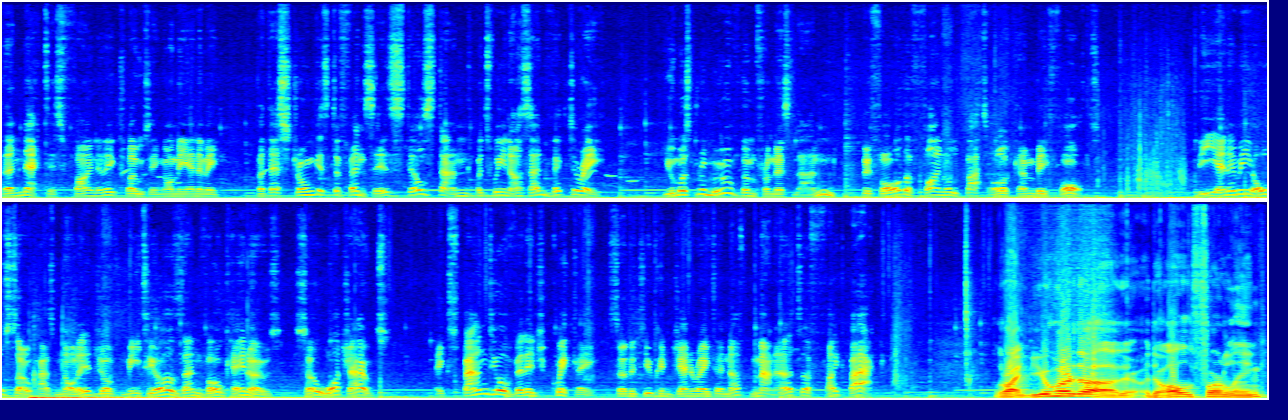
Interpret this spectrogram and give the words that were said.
The net is finally closing on the enemy, but their strongest defenses still stand between us and victory. You must remove them from this land before the final battle can be fought. The enemy also has knowledge of meteors and volcanoes, so watch out. Expand your village quickly so that you can generate enough mana to fight back. Right, you heard the, the, the old furling.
